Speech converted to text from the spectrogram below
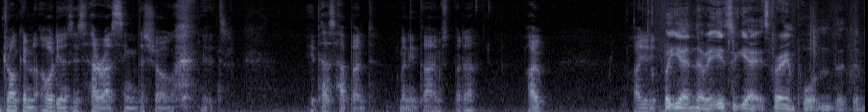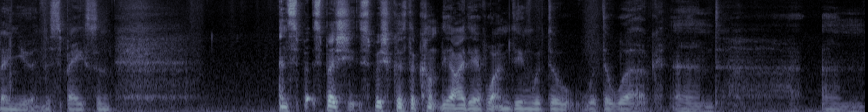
drunken audience is harassing the show. it it has happened many times, but uh, I I But yeah, no, it is. Yeah, it's very important that the venue and the space and and spe- especially especially because the the idea of what I'm doing with the with the work and um,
